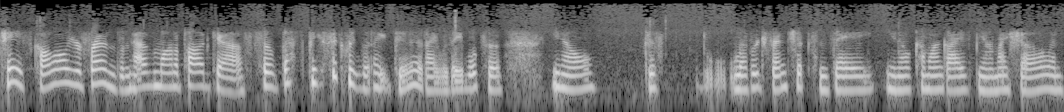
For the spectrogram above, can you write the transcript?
"Chase, call all your friends and have them on a podcast." So that's basically what I did. I was able to, you know, just leverage friendships and say, you know, come on, guys, be on my show. And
